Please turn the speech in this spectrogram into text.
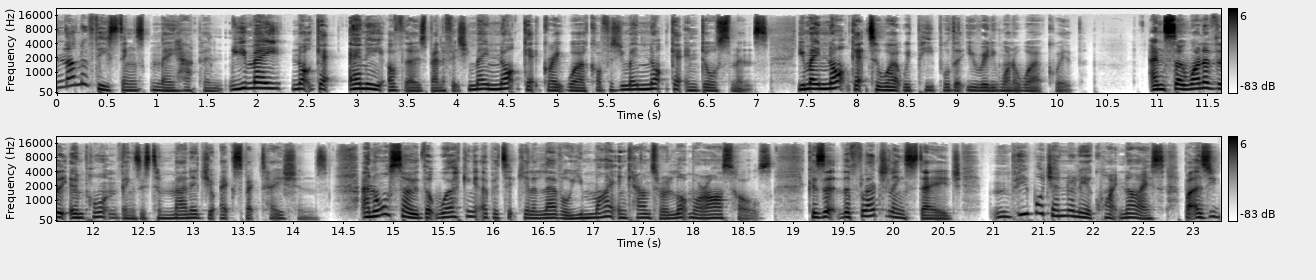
none of these things may happen. You may not get any of those benefits. You may not get great work offers. You may not get endorsements. You may not get to work with people that you really want to work with. And so, one of the important things is to manage your expectations. And also, that working at a particular level, you might encounter a lot more assholes. Because at the fledgling stage, mm, people generally are quite nice. But as you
